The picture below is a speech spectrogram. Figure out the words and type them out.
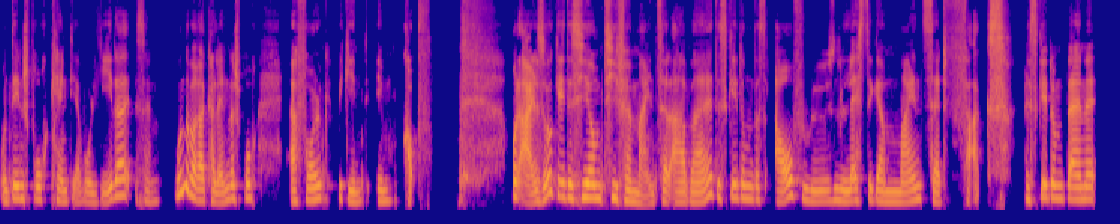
und den Spruch kennt ja wohl jeder, ist ein wunderbarer Kalenderspruch, Erfolg beginnt im Kopf. Und also geht es hier um tiefe Mindset-Arbeit. Es geht um das Auflösen lästiger Mindset-Fucks. Es geht um deine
